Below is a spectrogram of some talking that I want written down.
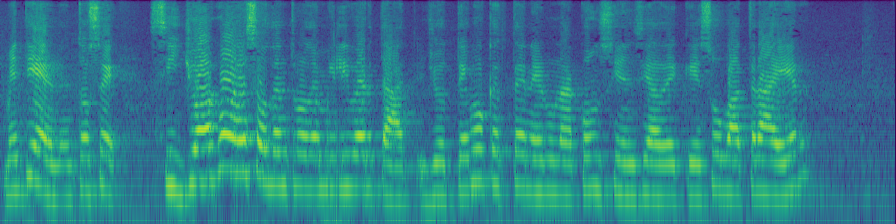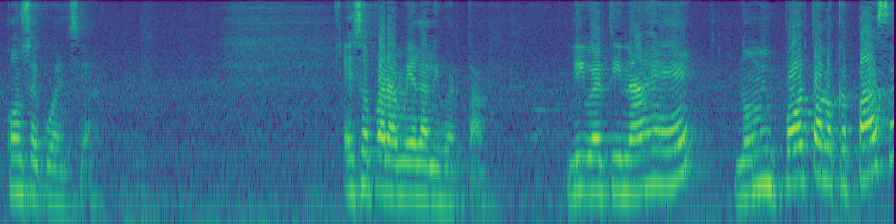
¿Me entiendes? Entonces, si yo hago eso dentro de mi libertad, yo tengo que tener una conciencia de que eso va a traer consecuencias. Eso para mí es la libertad. Libertinaje es, no me importa lo que pase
